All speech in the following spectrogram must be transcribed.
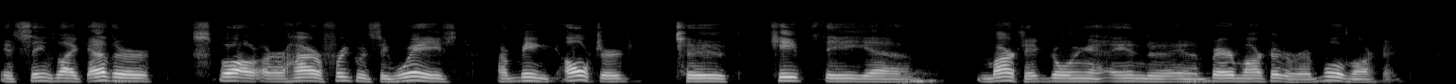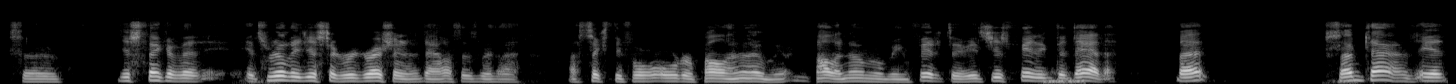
it seems like other small or higher frequency waves are being altered to keep the uh, market going into in a bear market or a bull market. So just think of it, it's really just a regression analysis with a, a 64 order polynomial, polynomial being fitted to. It's just fitting the data. But sometimes it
